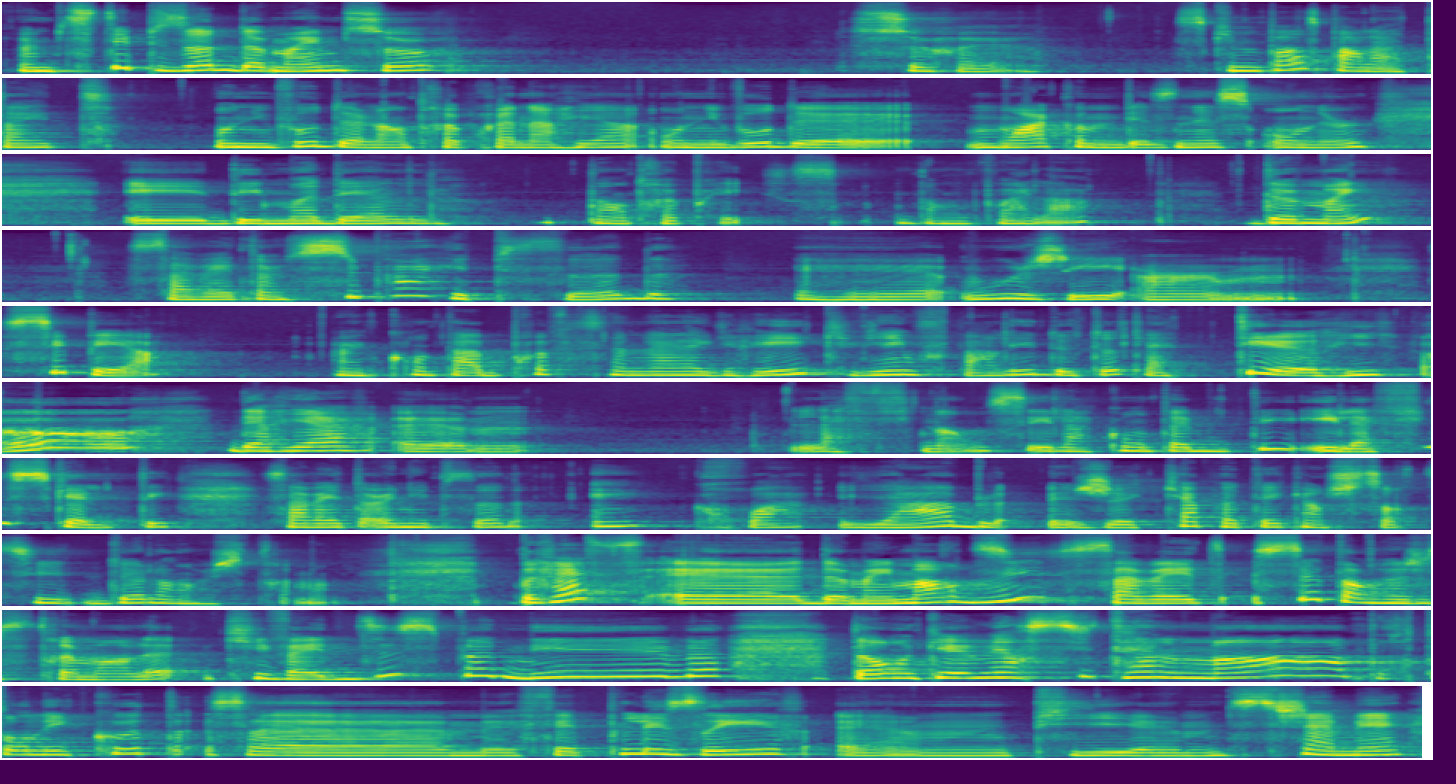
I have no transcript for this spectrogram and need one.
un petit épisode de même sur, sur euh, ce qui me passe par la tête au niveau de l'entrepreneuriat, au niveau de moi comme business owner et des modèles d'entreprise. Donc voilà. Demain, ça va être un super épisode euh, où j'ai un CPA, un comptable professionnel agréé qui vient vous parler de toute la théorie oh! derrière euh, la finance et la comptabilité et la fiscalité. Ça va être un épisode incroyable. Je capotais quand je suis sortie de l'enregistrement. Bref, euh, demain mardi, ça va être cet enregistrement-là qui va être disponible. Donc, euh, merci tellement pour ton écoute. Ça me fait plaisir. Euh, puis, si jamais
